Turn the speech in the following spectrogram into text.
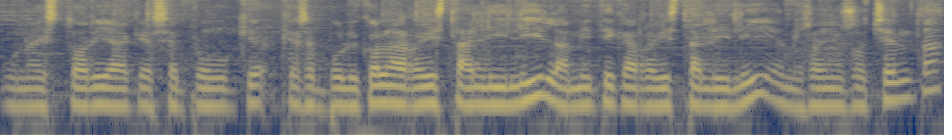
una historia que se, que se publicó en la revista Lili, la mítica revista Lili, en los años 80.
